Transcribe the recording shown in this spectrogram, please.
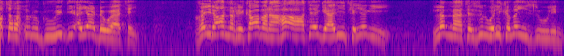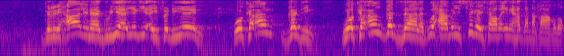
ataraxulu guuriddii ayaa dhowaatay hayra ana rikaabanaa ha ahaatee gaadiidka yagii lamaa tazul weli kamay zuulin. Birixaalinaa guryaha yagii ay fadhiyeen wakaan qadin wakaan qad zaalad waxaabay sigaysaaba inay hadda dhaqaaqdo.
